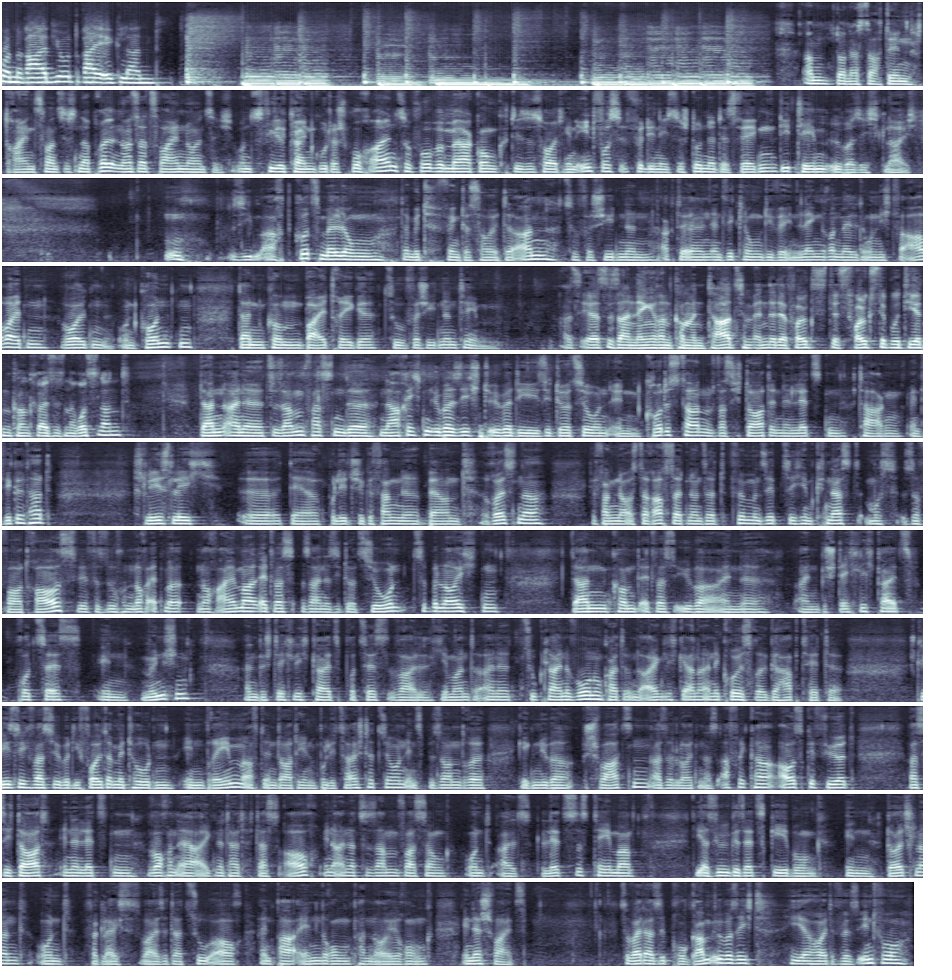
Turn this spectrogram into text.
Von Radio Dreieckland. Am Donnerstag, den 23. April 1992. Uns fiel kein guter Spruch ein zur Vorbemerkung dieses heutigen Infos für die nächste Stunde, deswegen die Themenübersicht gleich. Sieben, acht Kurzmeldungen, damit fängt es heute an, zu verschiedenen aktuellen Entwicklungen, die wir in längeren Meldungen nicht verarbeiten wollten und konnten. Dann kommen Beiträge zu verschiedenen Themen. Als erstes einen längeren Kommentar zum Ende Volks-, des Volksdeputiertenkongresses in Russland. Dann eine zusammenfassende Nachrichtenübersicht über die Situation in Kurdistan und was sich dort in den letzten Tagen entwickelt hat. Schließlich äh, der politische Gefangene Bernd Rössner, Gefangener aus der RAF seit 1975 im Knast, muss sofort raus. Wir versuchen noch, etwa, noch einmal etwas seine Situation zu beleuchten. Dann kommt etwas über eine einen Bestechlichkeitsprozess in München. Ein Bestechlichkeitsprozess, weil jemand eine zu kleine Wohnung hatte und eigentlich gerne eine größere gehabt hätte. Schließlich was über die Foltermethoden in Bremen auf den dortigen Polizeistationen, insbesondere gegenüber Schwarzen, also Leuten aus Afrika, ausgeführt. Was sich dort in den letzten Wochen ereignet hat, das auch in einer Zusammenfassung. Und als letztes Thema die Asylgesetzgebung in Deutschland und vergleichsweise dazu auch ein paar Änderungen, ein paar Neuerungen in der Schweiz. Soweit also die Programmübersicht hier heute fürs Info.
